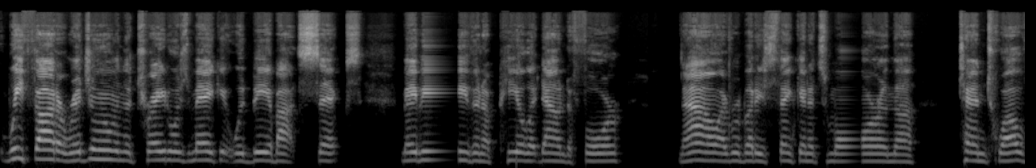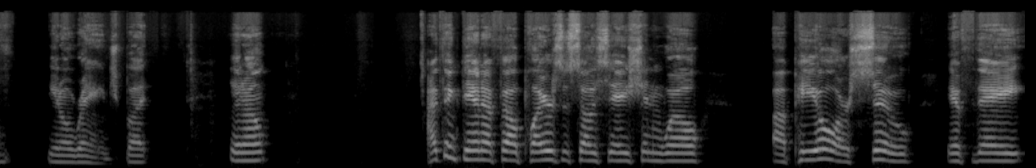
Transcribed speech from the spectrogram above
We thought originally when the trade was made, it would be about six, maybe even appeal it down to four. Now everybody's thinking it's more in the 10, 12, you know, range. But, you know, I think the NFL Players Association will appeal or sue if they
